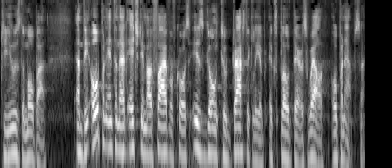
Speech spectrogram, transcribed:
to use the mobile. And the open internet, HTML5, of course, is going to drastically explode there as well, open apps. Right?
